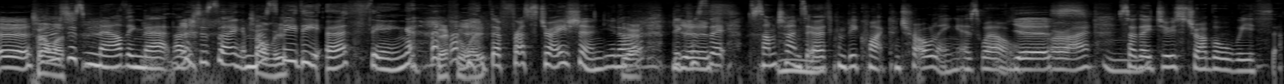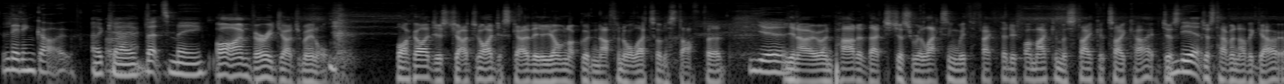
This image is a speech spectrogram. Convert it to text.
earth. I was us. just mouthing that. I was just saying it Tell must me. be the earth thing. Definitely. the frustration, you know, Yeah. because Yes. they sometimes mm. earth can be quite controlling as well. Yes. All right. So mm. they do struggle with letting go. Okay, Right. that's me. oh, I'm very judgmental. like I just judge, I just go there, I'm not good enough and all that sort of stuff. But, Yeah. you know, and part of that's just relaxing with the fact that if I make a mistake, it's okay. Just, Yeah. just have another go.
